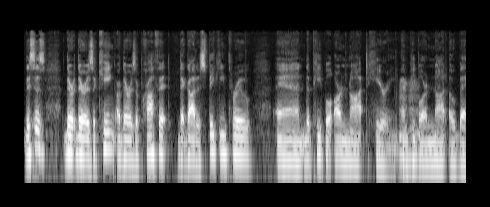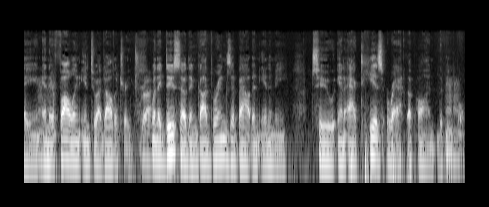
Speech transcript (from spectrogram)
This is there. There is a king or there is a prophet that God is speaking through. And the people are not hearing, and Mm-hmm. people are not obeying, and they're falling into idolatry. Right. When they do so, then God brings about an enemy to enact his wrath upon the Mm-hmm. people.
